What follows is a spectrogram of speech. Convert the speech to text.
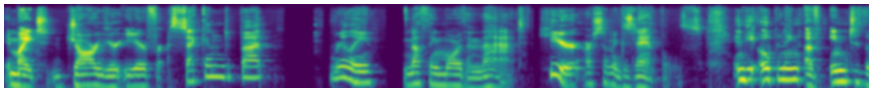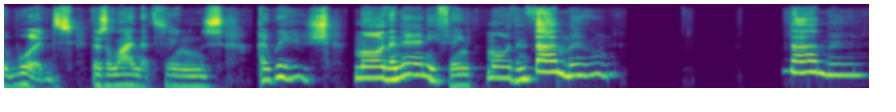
It might jar your ear for a second, but really, Nothing more than that. Here are some examples. In the opening of Into the Woods, there's a line that sings, I wish more than anything, more than the moon. The moon.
